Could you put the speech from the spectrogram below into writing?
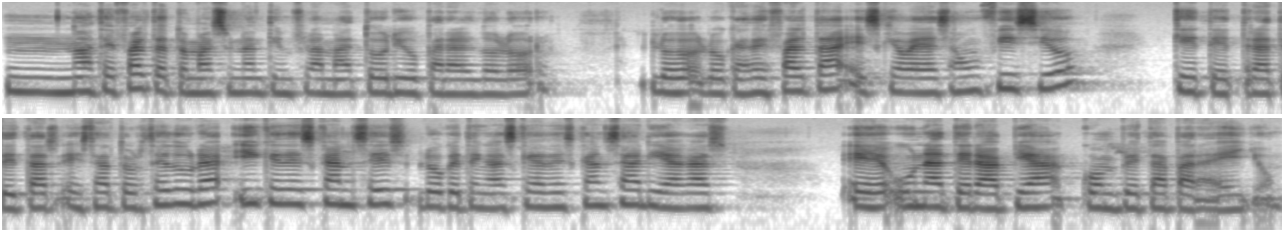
mm, no hace falta tomarse un antiinflamatorio para el dolor. Lo, que hace falta es que vayas a un fisio que te trate esta torcedura y que descanses lo que tengas que descansar y hagas eh, una terapia completa para ello.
